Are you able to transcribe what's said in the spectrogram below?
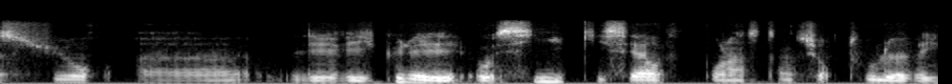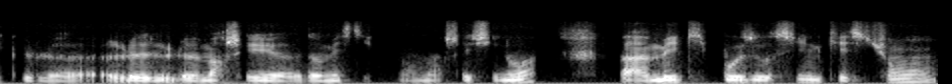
sur les véhicules et aussi qui servent pour l'instant surtout le véhicule, le, marché domestique, le marché chinois, mais qui posent aussi une question,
